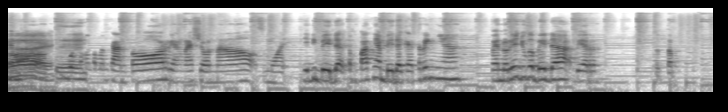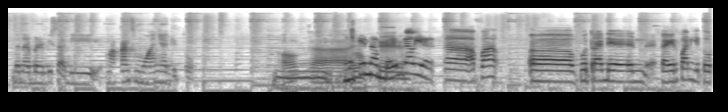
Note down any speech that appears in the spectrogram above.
yang Oke. buat teman-teman kantor yang nasional semua jadi beda tempatnya beda cateringnya vendornya juga beda biar tetap benar-benar bisa dimakan semuanya gitu Oke. Mungkin Oke. nambahin kali ya eh, apa eh, Putra dan Kak Irfan gitu.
